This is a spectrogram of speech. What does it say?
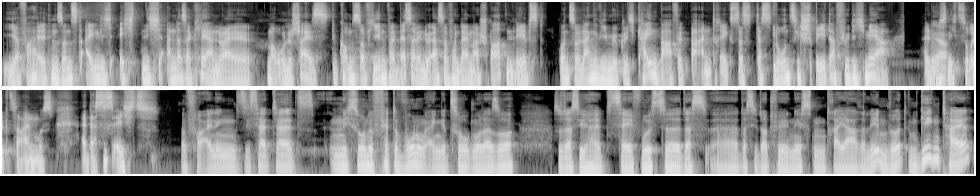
ihr Verhalten sonst eigentlich echt nicht anders erklären, weil mal ohne Scheiß, du kommst auf jeden Fall besser, wenn du erstmal von deinem Ersparten lebst und so lange wie möglich kein BAföG beanträgst. Das, das lohnt sich später für dich mehr weil du ja. es nicht zurückzahlen musst. Äh, das ist echt. Und vor allen Dingen, sie hat halt nicht so eine fette Wohnung eingezogen oder so, sodass sie halt safe wusste, dass, äh, dass sie dort für die nächsten drei Jahre leben wird. Im Gegenteil,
